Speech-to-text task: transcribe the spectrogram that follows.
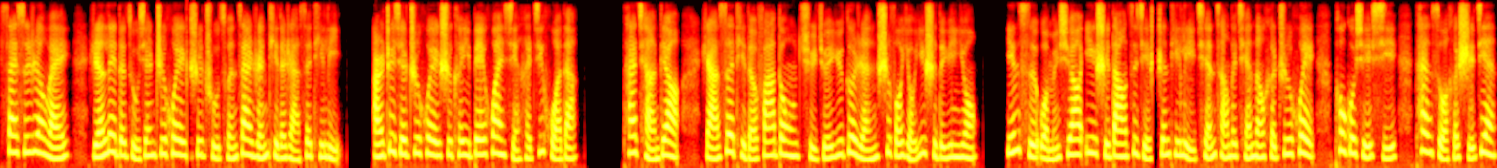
赛斯认为，人类的祖先智慧是储存在人体的染色体里，而这些智慧是可以被唤醒和激活的。他强调，染色体的发动取决于个人是否有意识的运用。因此，我们需要意识到自己身体里潜藏的潜能和智慧，透过学习、探索和实践，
